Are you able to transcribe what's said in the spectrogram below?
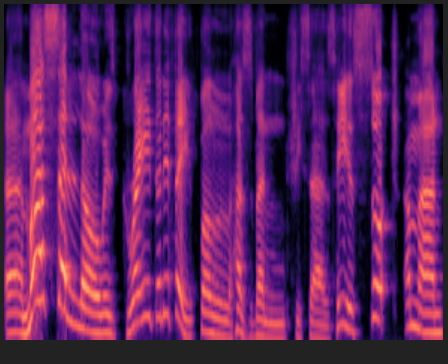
Uh, Marcelo is great and a faithful husband, she says. He is such a man,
